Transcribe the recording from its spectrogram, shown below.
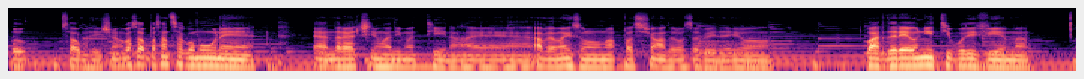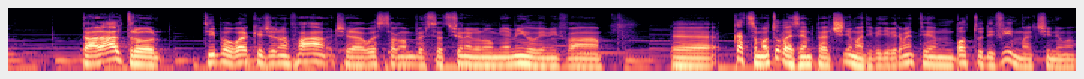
Oh, non so come si dice. Una cosa abbastanza comune è andare al cinema di mattina. E, vabbè, ma io sono un appassionato, lo sapete. Io guarderei ogni tipo di film. Tra l'altro tipo qualche giorno fa c'era questa conversazione con un mio amico che mi fa... Eh, cazzo, ma tu vai sempre al cinema, ti vedi veramente un botto di film al cinema?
